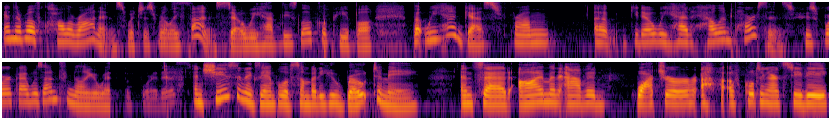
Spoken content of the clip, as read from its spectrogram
And they're both Coloradans, which is really fun. So we have these local people. But we had guests from uh, you know, we had Helen Parsons, whose work I was unfamiliar with before this. And she's an example of somebody who wrote to me and said, I'm an avid watcher of Quilting Arts TV,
